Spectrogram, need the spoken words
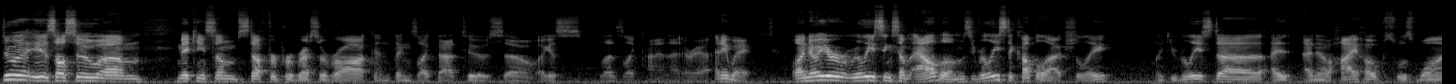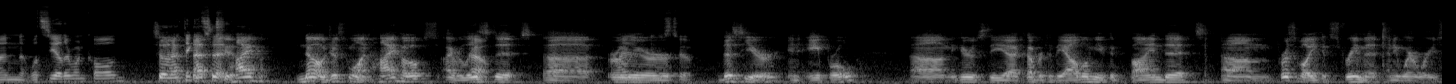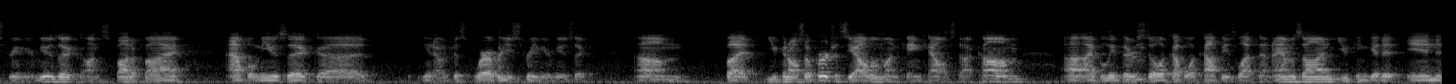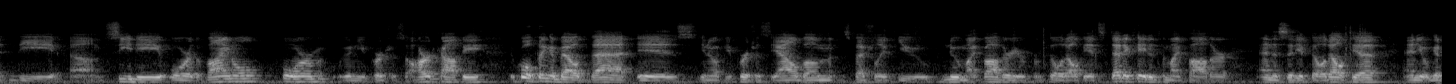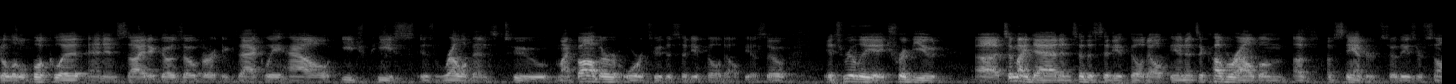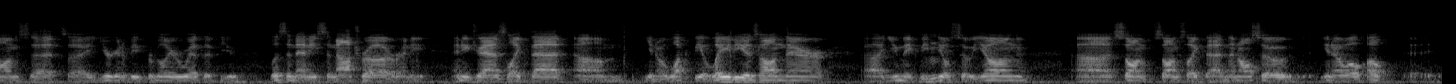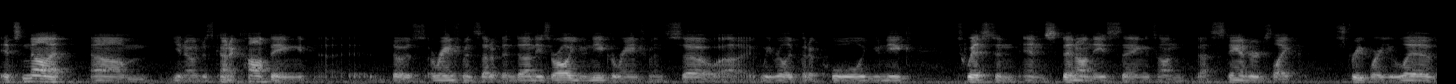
doing, he's also um, making some stuff for progressive rock and things like that too. So I guess that's like kind of in that area. Anyway, well, I know you're releasing some albums. You've released a couple actually. Like you've released, uh, I I know High Hopes was one. What's the other one called? So I think that's it. two. High, no, just one. High Hopes. I released it uh, think it earlier this year in April. Um, here's the uh, cover to the album. You could find it. Um, first of all, you could stream it anywhere where you stream your music on Spotify, Apple Music, uh, you know, just wherever you stream your music. Um, but you can also purchase the album on KaneKalas.com. Uh, I believe there's Mhm. still a couple of copies left on Amazon. You can get it in the um, CD or the vinyl form when you purchase a hard copy. The cool thing about that is, you know, if you purchase the album, especially if you knew my father, you're from Philadelphia, it's dedicated to my father and the city of Philadelphia, and you'll get a little booklet, and inside it goes over exactly how each piece is relevant to my father or to the city of Philadelphia. So it's really a tribute uh, to my dad and to the city of Philadelphia, and it's a cover album of, of standards. So these are songs that uh, you're going to be familiar with if you listen to any Sinatra or any any jazz like that. Um, you know, "Luck Be a Lady" is on there. Uh, "You Make Me Mhm. Feel So Young," uh, song songs like that, and then also, you know, I'll, I'll, it's not um, you know just kind of copying uh, those arrangements that have been done. These are all unique arrangements, so uh, we really put a cool, unique twist and, and spin on these things on uh, standards like Street Where You Live.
